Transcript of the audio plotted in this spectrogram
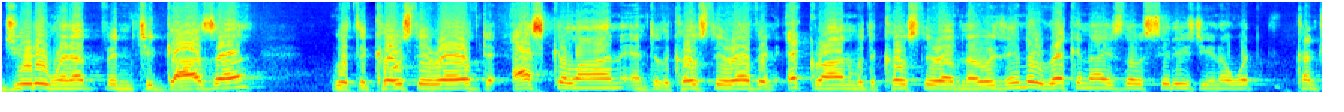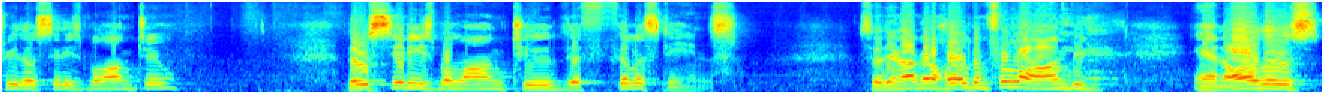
Judah went up into Gaza with the coast thereof to Askelon and to the coast thereof and Ekron with the coast thereof. Now, does anybody recognize those cities? Do you know what country those cities belong to? Those cities belong to the Philistines. So they're not going to hold them for long and all those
